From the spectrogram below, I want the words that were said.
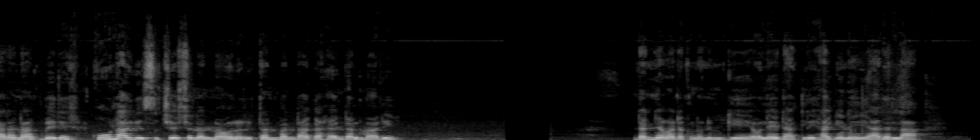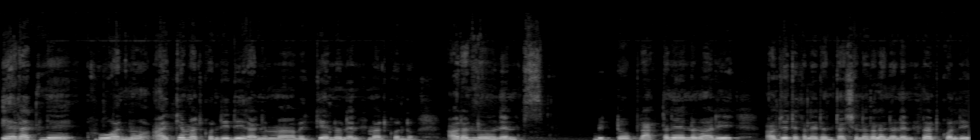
ಕಾರಣ ಆಗಬೇಡಿ. ಕೂಲಾಗಿ ಸಿಚುವೇಶನನ್ನು ಅವರು ರಿಟರ್ನ್ ಬಂದಾಗ ಹ್ಯಾಂಡಲ್ ಮಾಡಿ. ಧನ್ಯವಾದಗಳು. ನಿಮಗೆ ಒಳ್ಳೆಯದಾಗಲಿ ಹಾಗೆಯೇ ಯಾರೆಲ್ಲ ಎರಡನೇ ಹೂವನ್ನು ಆಯ್ಕೆ ಮಾಡ್ಕೊಂಡಿದ್ದೀರಾ? ನಿಮ್ಮ ವ್ಯಕ್ತಿಯನ್ನು ನೆನಪು ಮಾಡಿಕೊಂಡು ಅವರನ್ನು ನೆನೆಸ್ಬಿಟ್ಟು ಪ್ರಾರ್ಥನೆಯನ್ನು ಮಾಡಿ, ಅವ್ರ ಜೊತೆ ಕಳೆದಂಥ ಕ್ಷಣಗಳನ್ನು ನೆನಪು ಮಾಡ್ಕೊಳ್ಳಿ.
